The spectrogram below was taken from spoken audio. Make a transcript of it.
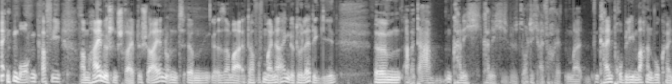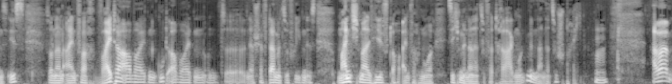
meinen Morgenkaffee am heimischen Schreibtisch ein und ähm, sag mal, darf auf meine eigene Toilette gehen. Ähm, aber da kann ich, kann ich, sollte ich einfach mal kein Problem machen, wo keins ist, sondern einfach weiterarbeiten, gut arbeiten und äh, der Chef damit zufrieden ist. Manchmal hilft auch einfach nur, sich miteinander zu vertragen und miteinander zu sprechen. Hm. Aber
